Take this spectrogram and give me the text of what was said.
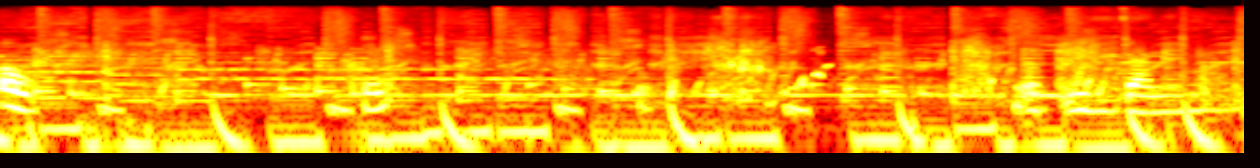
Oh. Okay. Das ist dann niemand.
